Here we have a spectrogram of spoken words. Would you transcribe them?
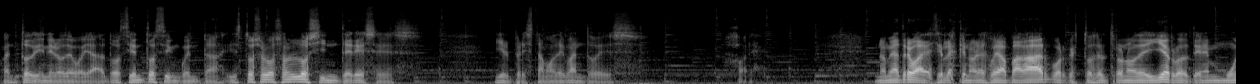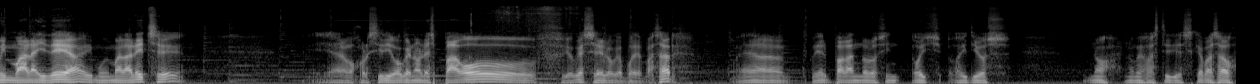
¿Cuánto dinero debo ya? 250. Y estos solo son los intereses. ¿Y el préstamo de cuánto es? Joder. No me atrevo a decirles que no les voy a pagar porque estos del trono de hierro tienen muy mala idea y muy mala leche. Y a lo mejor si digo que no les pago, yo qué sé lo que puede pasar. Voy a, ir pagando los... ¡Ay, Dios! No, no me fastidies. ¿Qué ha pasado?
